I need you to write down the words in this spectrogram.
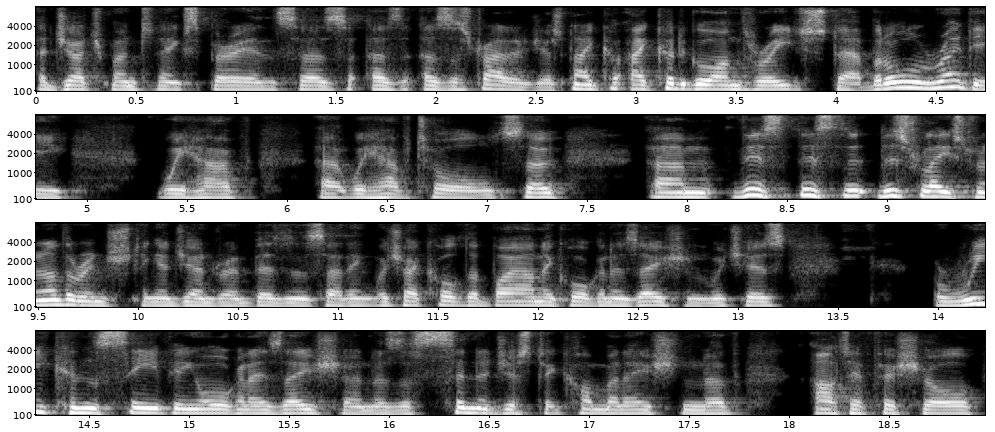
a judgment and experience as as, as a strategist. And I, I could go on through each step, but already we have uh, we have tools. So um, this this this relates to another interesting agenda in business, I think, which I call the bionic organization, which is reconceiving organization as a synergistic combination of artificial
